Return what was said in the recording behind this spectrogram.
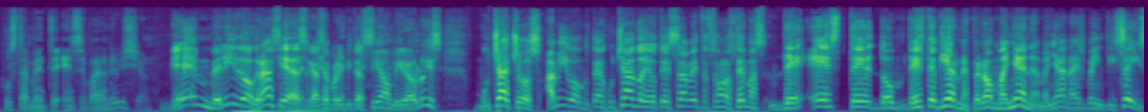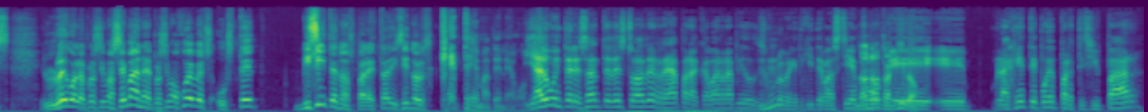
justamente en Semana en Revisión. Bienvenido, gracias, gracias por la invitación, mi querido Luis. Muchachos, amigos que están escuchando, ya ustedes saben, estos son los temas de este, de este viernes, perdón, mañana, mañana es 26. Luego la próxima semana, el próximo jueves, usted visítenos para estar diciéndoles qué tema tenemos. Y algo interesante de esto, Adler, Rea, para acabar rápido, discúlpame que te quite más tiempo. No, no, tranquilo. Eh, eh, la gente puede participar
